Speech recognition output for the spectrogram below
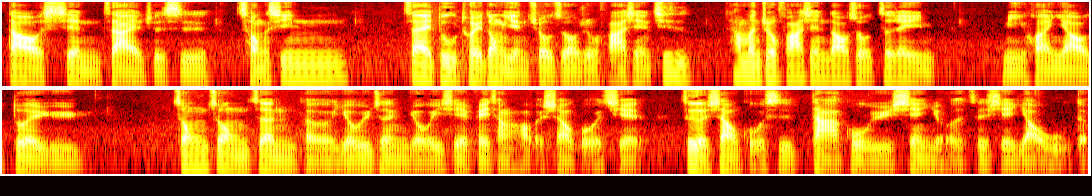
到现在就是重新再度推动研究之后，就发现其实他们就发现到说，这类迷幻药对于中重症的忧郁症有一些非常好的效果，而且这个效果是大过于现有的这些药物的。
